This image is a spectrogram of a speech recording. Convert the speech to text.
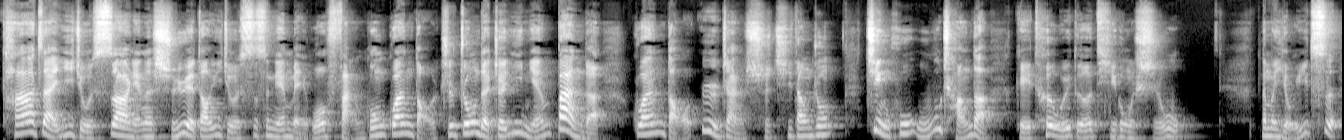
他在一九四二年的十月到一九四四年美国反攻关岛之中的这一年半的关岛日战时期当中，近乎无偿的给特维德提供食物。那么有一次，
